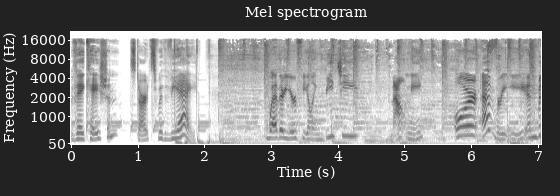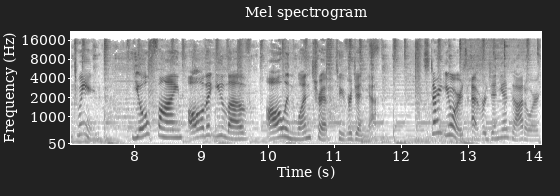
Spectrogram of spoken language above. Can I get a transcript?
Vacation starts with VA. Whether you're feeling beachy, mountainy, or every E in between, you'll find all that you love all in one trip to Virginia. Start yours at virginia.org.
